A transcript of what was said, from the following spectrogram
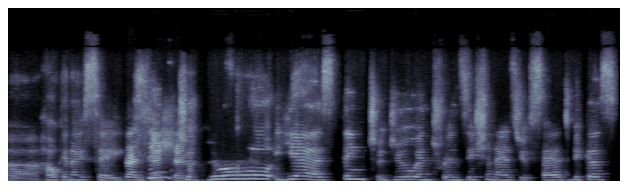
uh, how can I say, transition thing to do. Yes, thing to do and transition, as you said, because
